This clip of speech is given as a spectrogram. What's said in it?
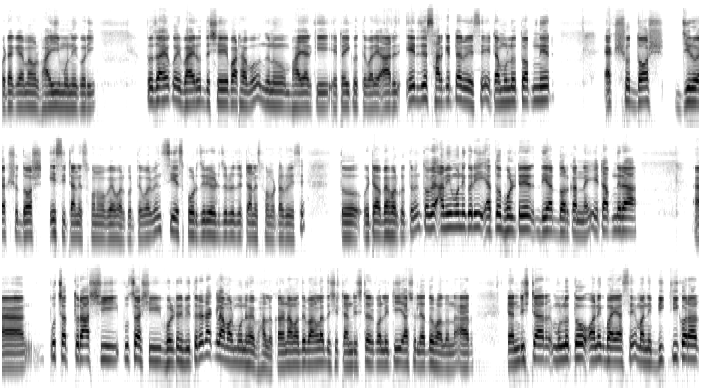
ওটাকে আমি আমার ভাই মনে করি। তো যাই হোক, ওই ভাইয়ের উদ্দেশ্যে পাঠাবো, যেন ভাই আর কি এটাই করতে পারে। আর এর যে সার্কিটটা রয়েছে, এটা মূলত আপনার একশো দশ, জিরো একশো দশ এসি ট্রান্সফর্মার ব্যবহার করতে পারবেন। CS four zero eight zero যে ট্রান্সফর্মারটা রয়েছে, তো ওইটা ব্যবহার করতে পারেন তবে আমি মনে করি এত ভোল্টের দেওয়ার দরকার নাই। এটা আপনারা পঁচাত্তর, আশি, পঁচাশি ভোল্টের ভিতরে রাখলে আমার মনে হয় ভালো। কারণ আমাদের বাংলাদেশে ট্যান্ডিস্টার কোয়ালিটি আসলে এত ভালো না। আর ট্যান্ডিস্টার মূলত অনেক ভাই আছে মানে বিক্রি করার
